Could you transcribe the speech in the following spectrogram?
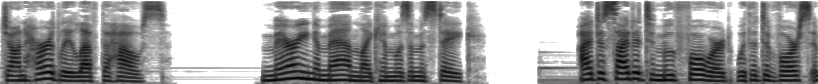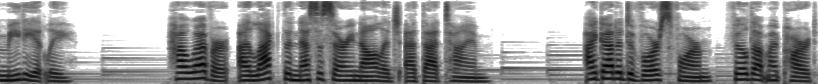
John hurriedly left the house. Marrying a man like him was a mistake. I decided to move forward with a divorce immediately. However, I lacked the necessary knowledge at that time. I got a divorce form, filled out my part,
